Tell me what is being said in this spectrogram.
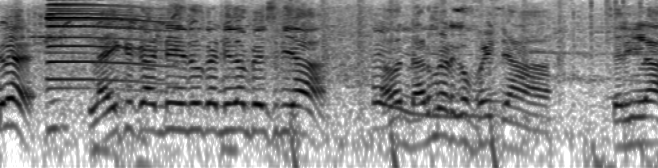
இல்ல லைக்கு காண்டி இது காண்டி தான் பேசுனியா? அவன் தர்மம் எடுக்க போயிட்டான். சரிங்களா?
